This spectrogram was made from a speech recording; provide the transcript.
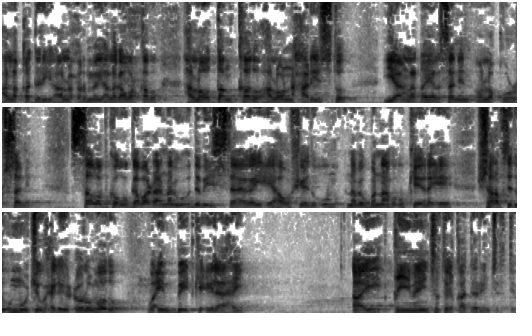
ha la qadariyo ha la xurmeeyo ha laga warqabo ha loo danqado ha loo naxariisto yaan la dhayalsanin oon la quursanin. Sababka uu gabadha nabigu u daba istaagay ee hawsheedu nabigu bannaanka u keenay ee sharafteeda u muujiyay waxay leeyihiin culummadu waa in beydka ilaahay ay qiimayn jirto qadarin jirtay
